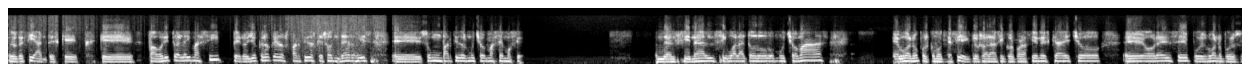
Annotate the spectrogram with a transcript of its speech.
os decía antes que que favorito el Leima sí pero yo creo que los partidos que son derbis eh, son partidos mucho más emocionantes donde al final se iguala todo mucho más. Eh, bueno, pues como te decía, incluso las incorporaciones que ha hecho eh, Orense, pues bueno, pues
